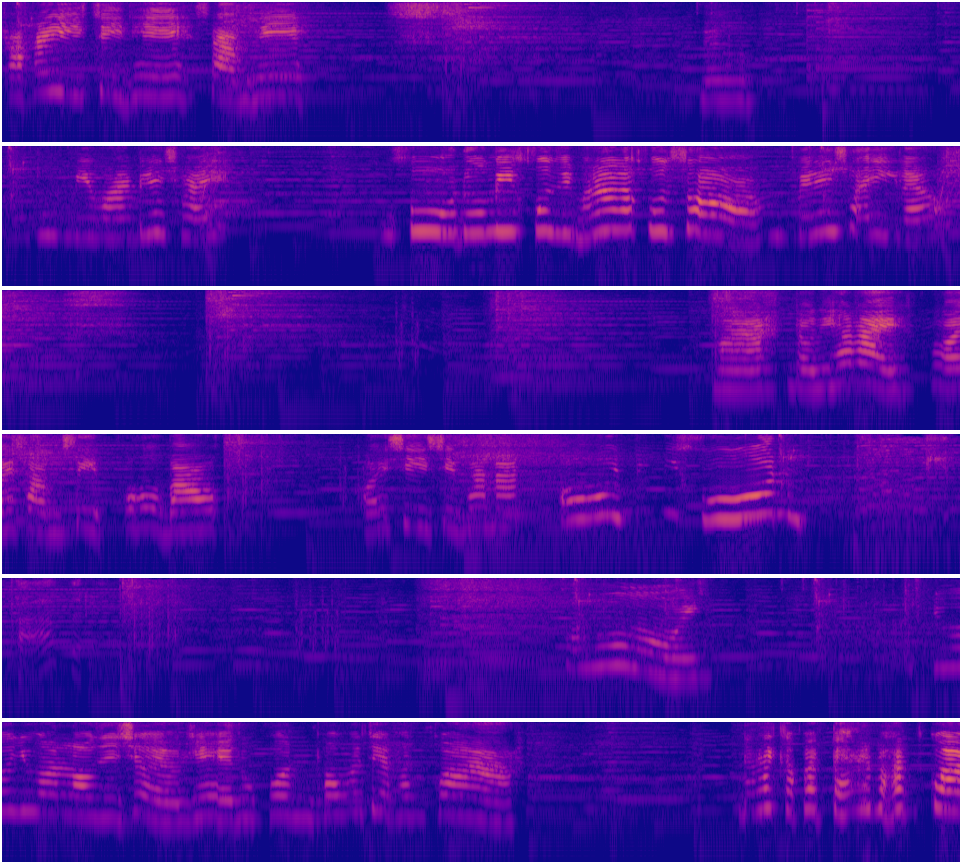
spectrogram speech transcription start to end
เอาให้อีกสี่ทีสามทีหนึ่งมีไว้ไม่ได้ใช้ โอ้โหดูมีคูณสิบห้าแล้วคูณสองไม่ได้ใช้อีกแล้ว มาดอกนี้เท่าไหร่ร้อยสามสิบโอ้โหเบาร้อยสี่สิบเท่านั้นโอ้ยไม่มีคูณโอ้ยยั่วยวนเราเฉยๆโอเค ทุกคนเพราะว่าเจ็ดพันกว่าได้กลับไปแปดพันกว่า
